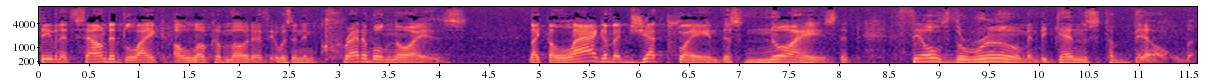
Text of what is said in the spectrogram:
Stephen, it sounded like a locomotive. It was an incredible noise, like the lag of a jet plane, this noise that fills the room and begins to build.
